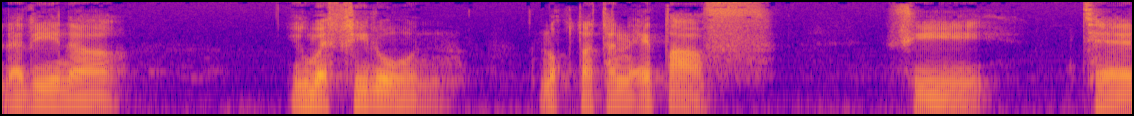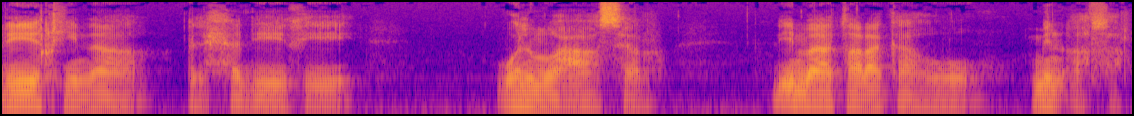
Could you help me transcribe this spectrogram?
الذين يمثلون نقطة انعطاف في تاريخنا الحديث والمعاصر لما تركه من أثر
